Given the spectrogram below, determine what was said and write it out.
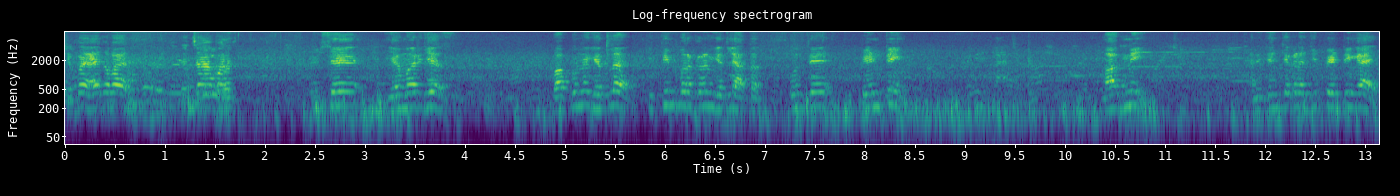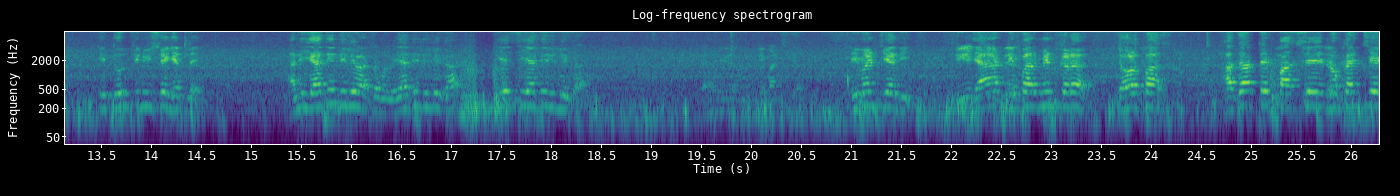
शिपाई आहे का बाहेर? ते विषय एमर्जन्स बापून घेतलं की तीन प्रकरण घेतले हातात. कोणते? पेंटिंग मागणी. आणि त्यांच्याकडे जी पेंटिंग आहे ती दोन तीन विषय घेतले. आणि यादी दिली वाटतं मला. यादी दिली का? एस यादी दिली का? डिमांडची यादी. या डिपार्टमेंटकडं जवळपास हजार ते पाचशे लोकांचे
